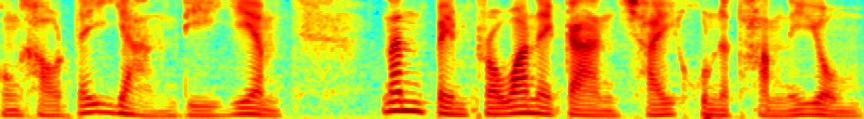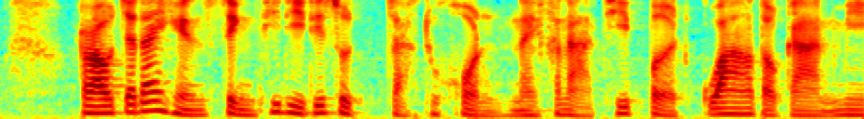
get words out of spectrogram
ของเขาได้อย่างดีเยี่ยม นั่นเป็นเพราะว่าในการใช้คุณธรรมนิยม เราจะได้เห็นสิ่งที่ดีที่สุดจากทุกคนในขณะที่เปิดกว้างต่อการมี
